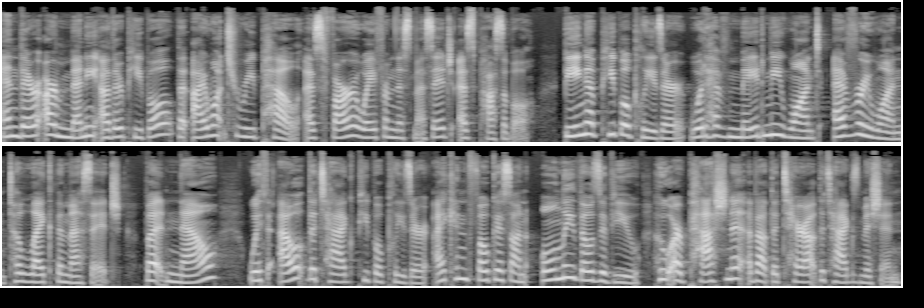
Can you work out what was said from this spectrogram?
And there are many other people that I want to repel as far away from this message as possible. Being a people pleaser would have made me want everyone to like the message, but now, without the tag people pleaser, I can focus on only those of you who are passionate about the Tear Out the Tags mission.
